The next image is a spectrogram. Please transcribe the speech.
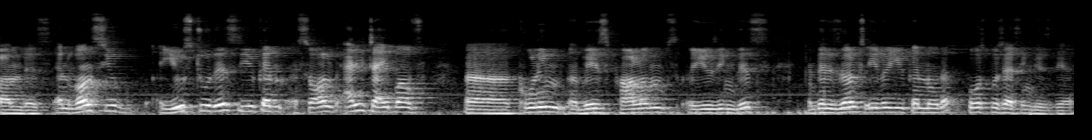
learn this. And once you used to this you can solve any type of uh, cooling based problems using this and the results even you can know that post processing is there.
